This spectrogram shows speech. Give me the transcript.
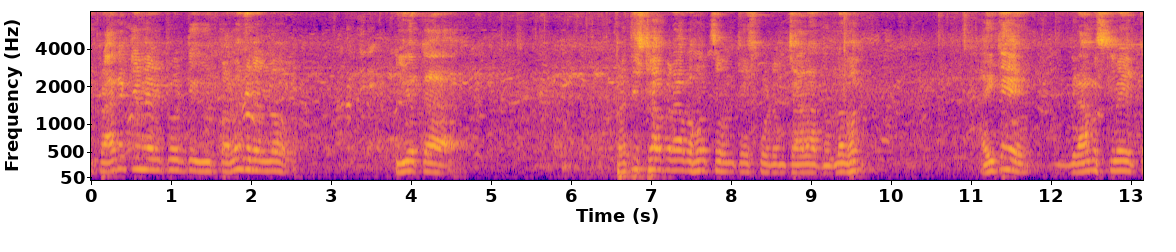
ప్రాగట్యమైనటువంటి ఈ పర్వదినంలో ఈ యొక్క ప్రతిష్టాపన మహోత్సవం చేసుకోవడం చాలా దుర్లభం. అయితే గ్రామస్తుల యొక్క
